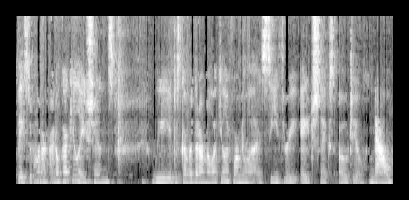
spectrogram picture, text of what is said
Based upon our final calculations, we discovered that our molecular formula is C3H6O2. Now,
